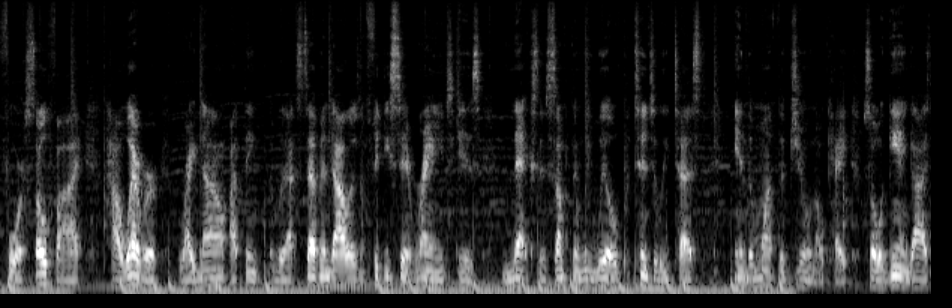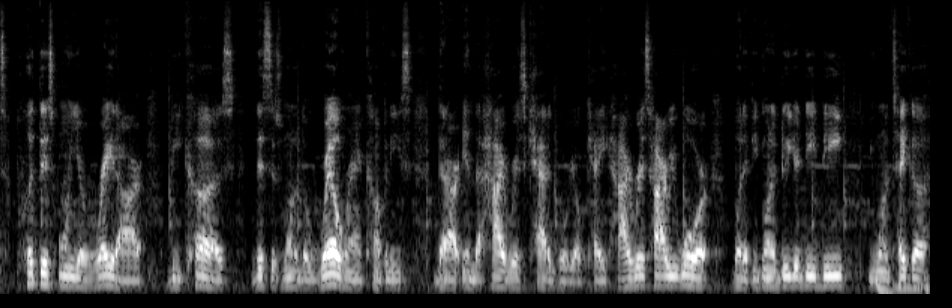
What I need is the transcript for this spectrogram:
for sofi. However right now i think that seven dollars and 50 cent range is next and something we will potentially test in the month of june okay? So again guys put this on your radar because this is one of the rail ran companies that are in the high risk category okay? High risk high reward but if you're going to do your dd you want to take a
